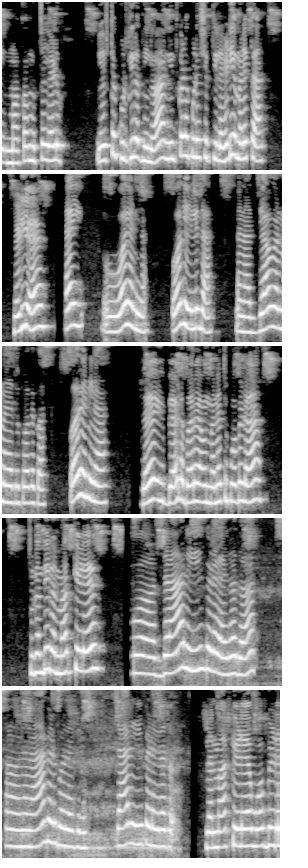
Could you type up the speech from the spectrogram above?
ನಿನ್ ಮಕ ಮುಚ್ಚ ಹೇಳು. ಎಷ್ಟೋ ಕುಡ್ದಿರೋದು ನೀನು? ನಿಂತ್ಕೊಳಕ್ ಕೂಡ ಶಕ್ತಿ ಇಲ್ಲ. ನಡಿಯ ಮನೆಕ ನಡಿಯೇ? ಏಯ್ ಓಯ್ ನೀನ ಹೋಗಿ ಇಲ್ಲಿಂದ. ನಾನು ಅಜ್ಜಾವನ ಮನೆ ಹತ್ರಕ್ಕೆ ಹೋಗ್ಬೇಕು. ಹೋಗಿ ನೀನ ಲೇ ಬೇಡ ಬರ ಅವ್ನ ಮನೆ ಹತ್ರಕ್ಕೆ ಹೋಗ್ಬೇಡ. ಸುನಂದಿ ನನ್ನ ಮಾತು ಕೇಳೆ. ಓ ದಾರಿ ಈ ಕಡೆ ಇರೋದು. ನಾನು ಆ ಕಡೆ ಬಂದಿದ್ದೀನಿ. ದಾರಿ ಈ ಕಡೆ ಇರೋದು. ನನ್ನ ಮಾತು ಕೇಳೆ ಹೋಗ್ಬೇಡ.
